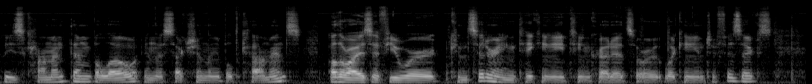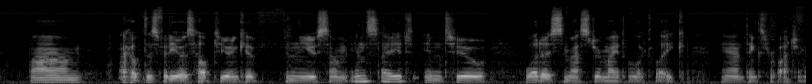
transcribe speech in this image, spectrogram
please comment them below in the section labeled comments. Otherwise, if you were considering taking 18 credits or looking into physics, um, I hope this video has helped you and given you some insight into what a semester might look like. And thanks for watching.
